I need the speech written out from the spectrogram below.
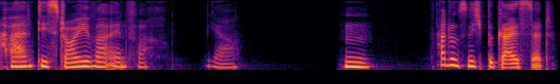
Aber die Story war einfach, ja. Hm. Hat uns nicht begeistert.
